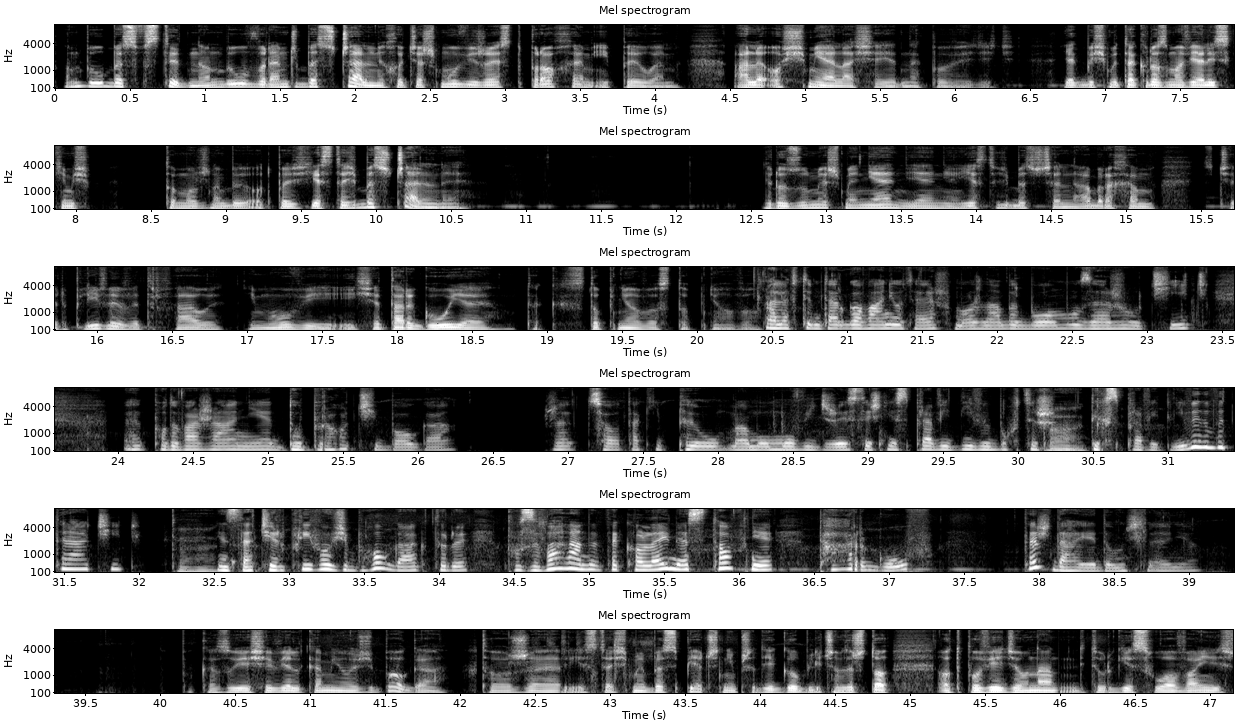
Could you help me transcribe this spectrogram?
On był bezwstydny, on był wręcz bezczelny, chociaż mówi, że jest prochem i pyłem, ale ośmiela się jednak powiedzieć. Jakbyśmy tak rozmawiali z kimś, to można by odpowiedzieć: Jesteś bezczelny. Rozumiesz mnie? Nie, nie, nie, jesteś bezczelny. Abraham jest cierpliwy, wytrwały i mówi, i się targuje tak stopniowo, stopniowo. Ale w tym targowaniu też można by było mu zarzucić e, podważanie dobroci Boga. Że co, taki pył ma mu mówić, że jesteś niesprawiedliwy, bo chcesz Tak. tych sprawiedliwych wytracić? Tak. Więc ta cierpliwość Boga, który pozwala na te kolejne stopnie targów, też daje do myślenia. Pokazuje się wielka miłość Boga. To, że jesteśmy bezpieczni przed Jego obliczem. Zresztą odpowiedzią na liturgię słowa i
